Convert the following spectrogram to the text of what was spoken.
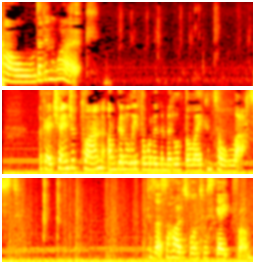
Oh, that didn't work. Okay, change of plan. I'm going to leave the one in the middle of the lake until last. Because that's the hardest one to escape from.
